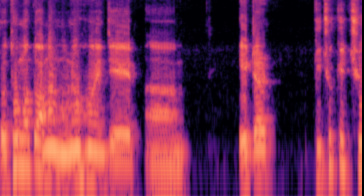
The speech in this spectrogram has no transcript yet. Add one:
প্রথমত আমার মনে হয় যে এটার কিছু কিছু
